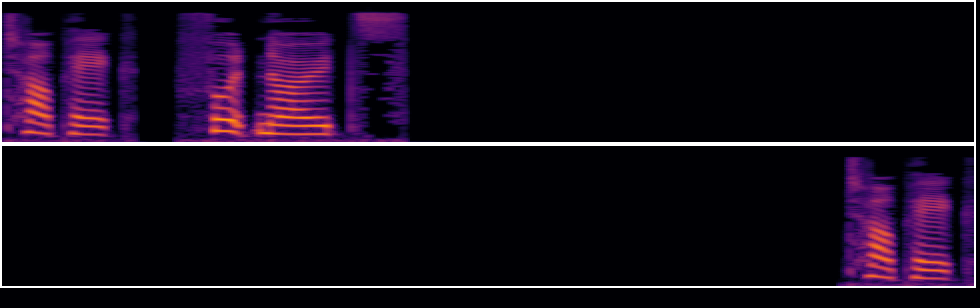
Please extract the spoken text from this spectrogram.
Topic. Footnotes. Topic.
